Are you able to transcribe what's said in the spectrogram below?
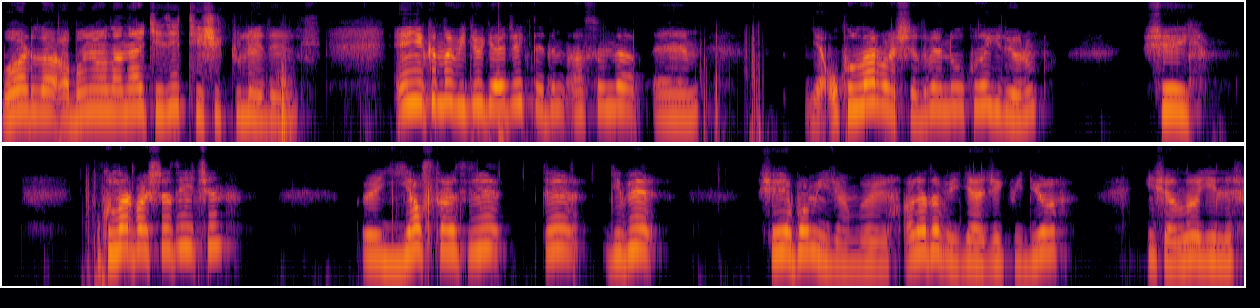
Bu arada abone olan herkese teşekkür ederiz. En yakında video gelecek dedim. Aslında eee, ya okullar başladı. Ben de okula gidiyorum. Şey okullar başladığı için böyle yaz tatili de gibi şey yapamayacağım böyle. Arada bir gelecek video. İnşallah gelir.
